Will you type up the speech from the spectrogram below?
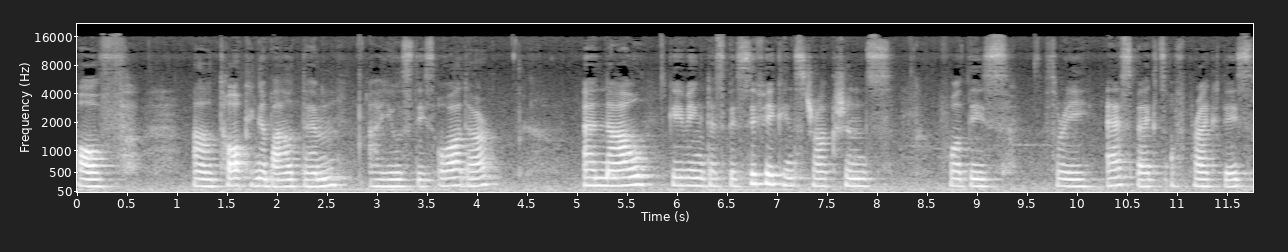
of uh, talking about them, I use this order. And now, giving the specific instructions for these three aspects of practice,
